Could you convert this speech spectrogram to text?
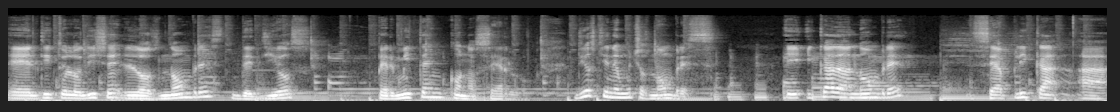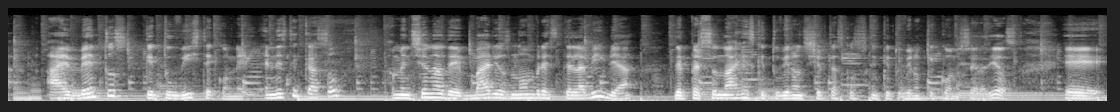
El título dice, los nombres de Dios permiten conocerlo. Dios tiene muchos nombres y, y cada nombre se aplica a, eventos que tuviste con Él. En este caso, menciona de varios nombres de la Biblia de personajes que tuvieron ciertas cosas en que tuvieron que conocer a Dios. Eh,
